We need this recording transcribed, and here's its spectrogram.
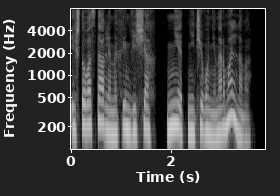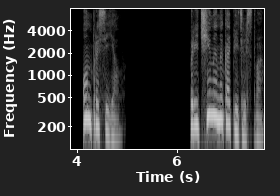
и что в оставленных им вещах нет ничего ненормального, он просиял. Причины накопительства.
